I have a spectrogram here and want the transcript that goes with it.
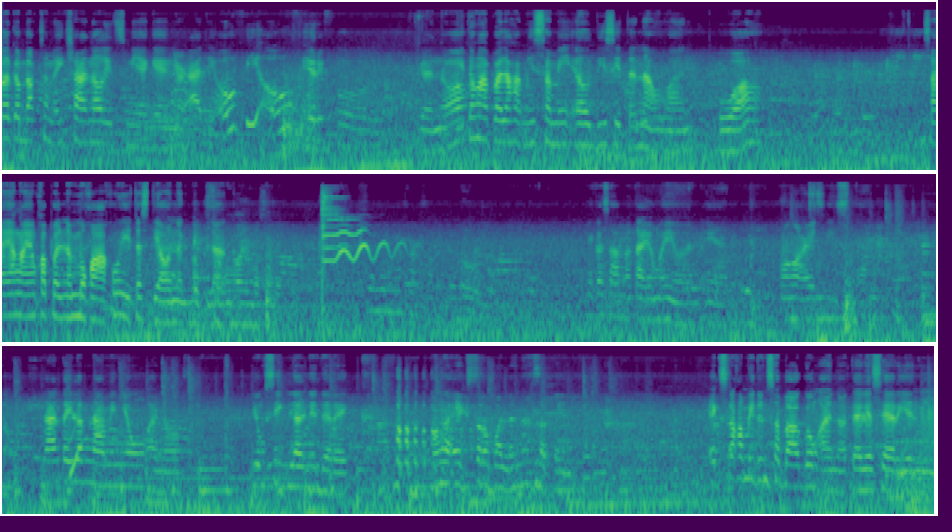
Welcome back to my channel. It's me again, your ate Opie. Oh, beautiful. Gano. Dito nga pala kami sa may LDC Tanawan. Wow. Sayang nga yung kapal ng mukha ko eh, tas di ako nagbablog. May kasama tayo ngayon. Ayan. Mga artista. Naantay lang namin yung ano, yung signal ni Direk. Mga extra pala nasa tent. Extra kami dun sa bagong ano, teleserye ni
